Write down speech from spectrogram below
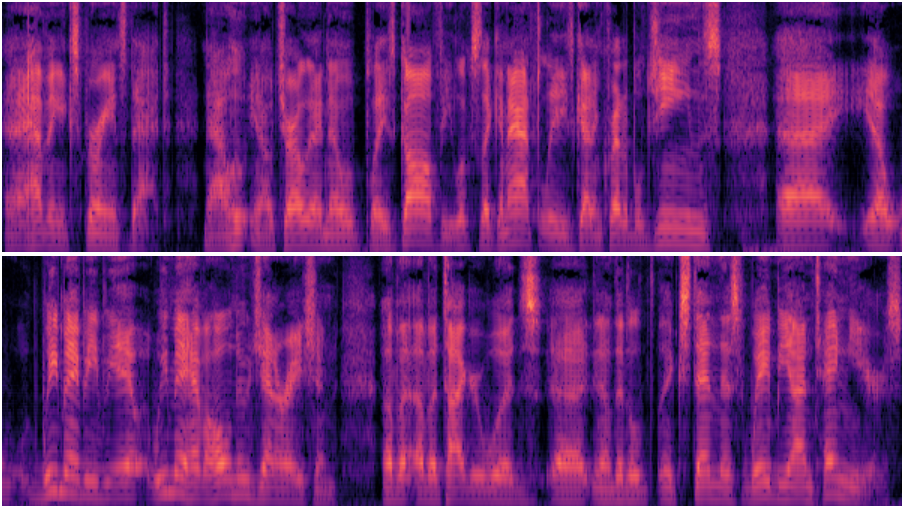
uh, having experienced that. Now, you know, Charlie, I know plays golf. He looks like an athlete. He's got incredible genes. Uh, you know, we may be we may have a whole new generation of a, of a Tiger Woods. Uh, you know, that'll extend this way beyond ten years,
